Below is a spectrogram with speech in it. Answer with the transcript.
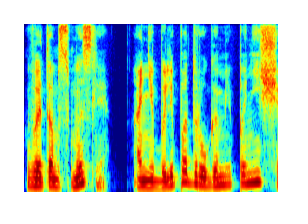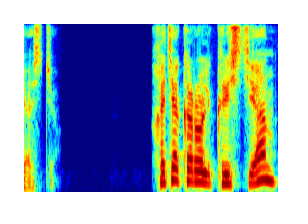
В этом смысле они были подругами по несчастью. Хотя король Кристиан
